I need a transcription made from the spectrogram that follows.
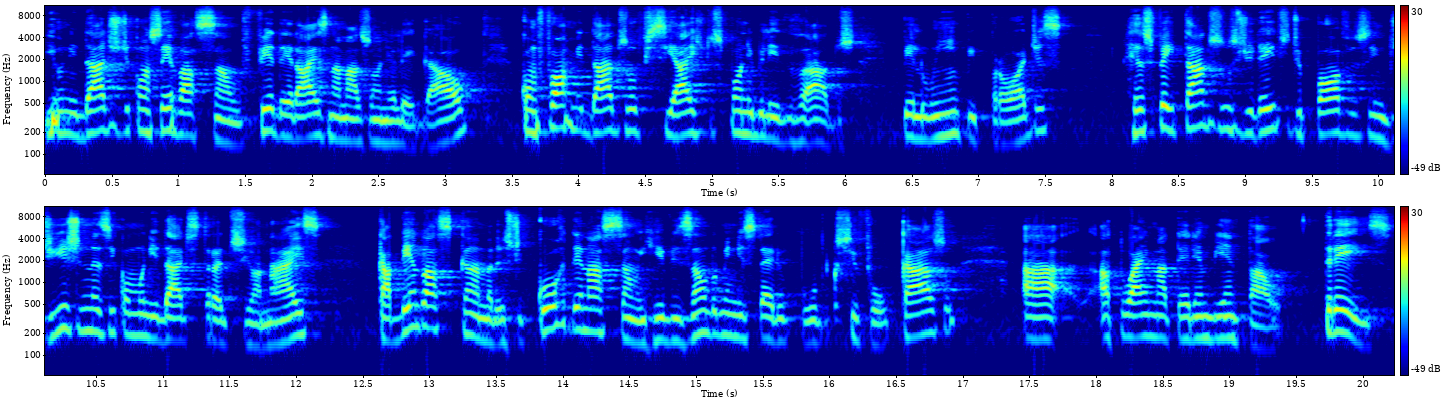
e unidades de conservação federais na Amazônia Legal, conforme dados oficiais disponibilizados pelo INPE-PRODES, respeitados os direitos de povos indígenas e comunidades tradicionais, cabendo às câmaras de coordenação e revisão do Ministério Público, se for o caso, a atuar em matéria ambiental. Três,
